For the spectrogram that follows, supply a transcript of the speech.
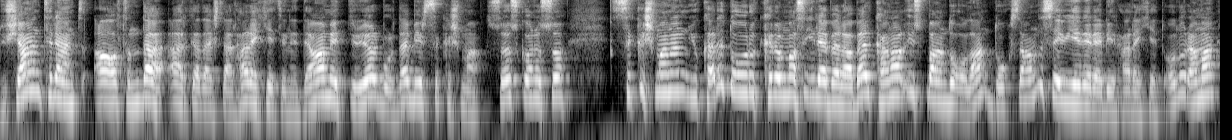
düşen trend altında arkadaşlar hareketini devam ettiriyor. Burada bir sıkışma söz konusu. Sıkışmanın yukarı doğru kırılması ile beraber kanal üst bandı olan 90'lı seviyelere bir hareket olur ama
